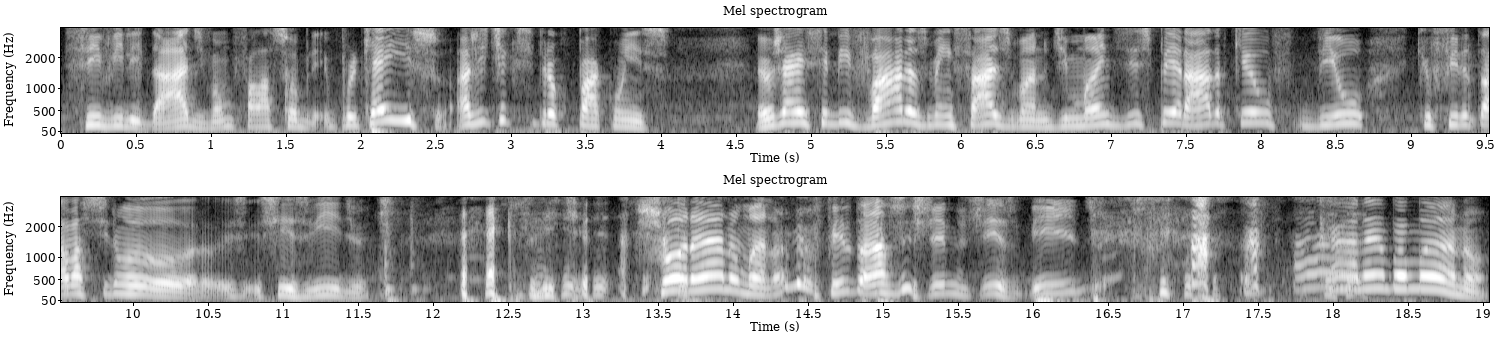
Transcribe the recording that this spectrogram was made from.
civilidade, vamos falar sobre. Porque é isso. A gente tinha que se preocupar com isso. Eu já recebi várias mensagens, mano, de mãe desesperada porque eu viu que o filho tava assistindo o X-Vídeo. Chorando, mano. Meu filho tava assistindo X-Vídeo. Caramba, mano.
